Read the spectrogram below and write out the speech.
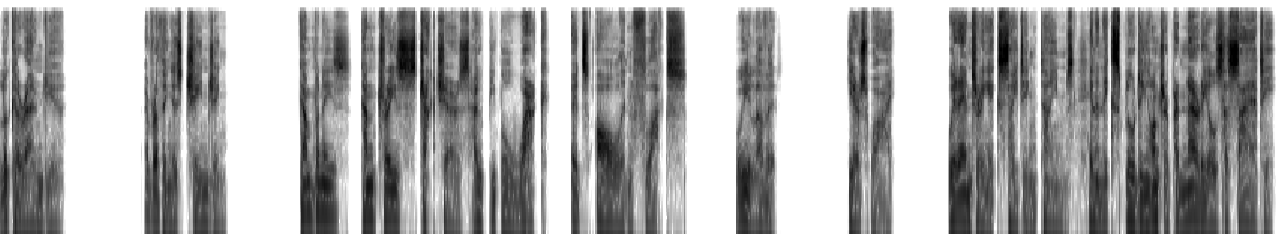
Look around you. Everything is changing. Companies, countries, structures, how people work, it's all in flux. We love it. Here's why. We're entering exciting times in an exploding entrepreneurial society.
